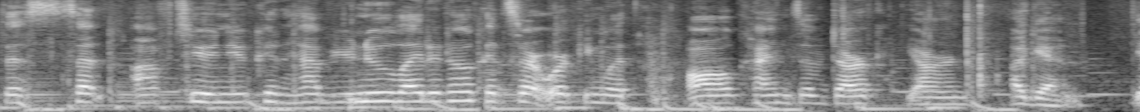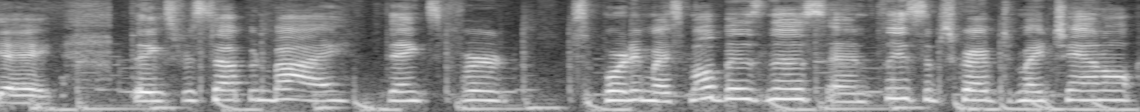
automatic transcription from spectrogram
this sent off to you and you can have your new lighted hook and start working with all kinds of dark yarn again. Yay! Thanks for stopping by. Thanks for supporting my small business and please subscribe to my channel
